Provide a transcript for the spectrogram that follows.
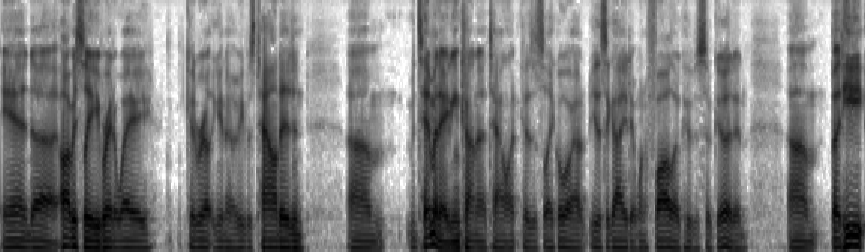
and uh, obviously right away could really, you know, he was talented and um, intimidating kind of talent because it's like, oh, I, he's a guy you didn't want to follow because he was so good, and um, but he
